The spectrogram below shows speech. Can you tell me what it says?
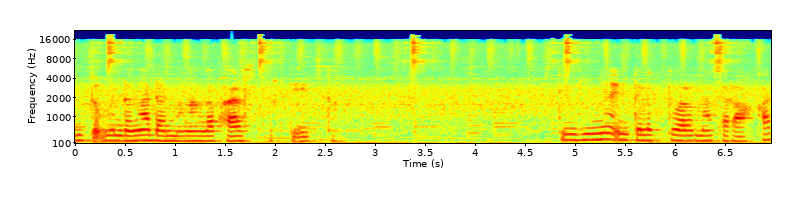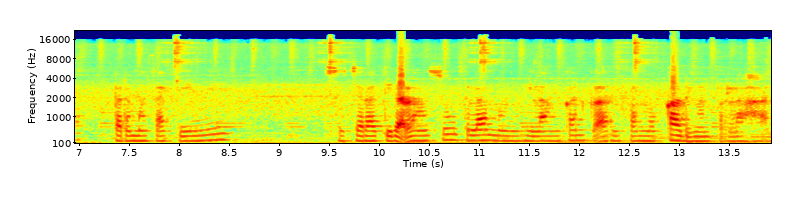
untuk mendengar dan menganggap hal seperti itu tingginya intelektual masyarakat pada masa kini secara tidak langsung telah menghilangkan kearifan lokal dengan perlahan.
